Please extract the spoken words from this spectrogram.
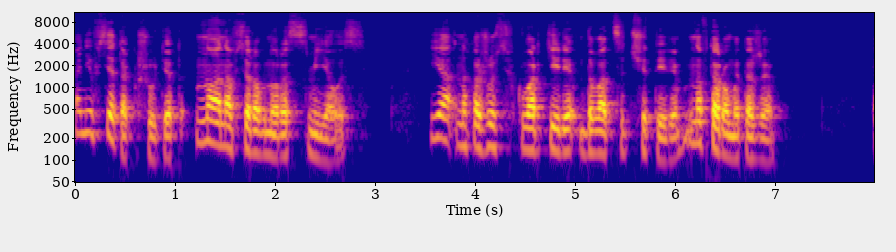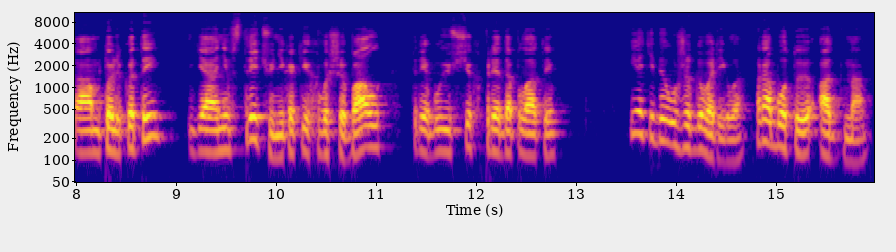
Они все так шутят, но она все равно рассмеялась. Я нахожусь в квартире 24, на втором этаже. Там только ты, я не встречу никаких вышибал, требующих предоплаты. Я тебе уже говорила, работаю одна.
